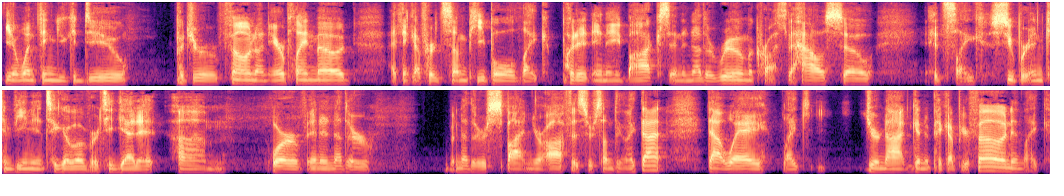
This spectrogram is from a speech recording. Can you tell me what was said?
you know, one thing you could do put your phone on airplane mode. I think I've heard some people like put it in a box in another room across the house, so it's like super inconvenient to go over to get it, um, or in another another spot in your office or something like that. That way, like you're not going to pick up your phone and like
